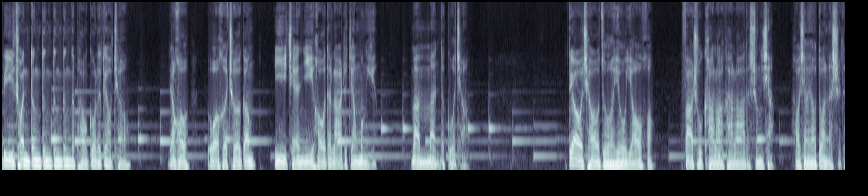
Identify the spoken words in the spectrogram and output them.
李川噔噔噔噔的跑过了吊桥，然后我和车刚一前一后的拉着江梦莹，慢慢的过桥。吊桥左右摇晃，发出咔啦咔啦的声响，好像要断了似的。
